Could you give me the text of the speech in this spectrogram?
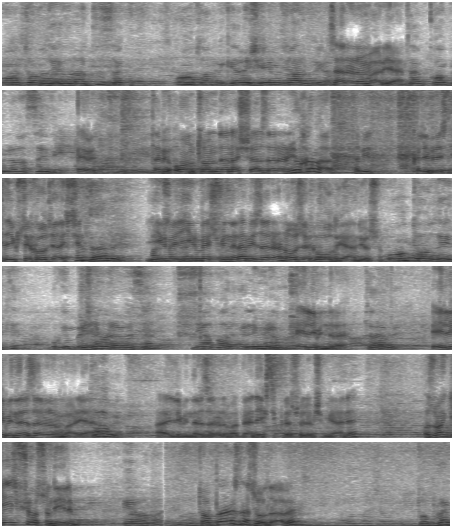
10 ton zeytin attıysak 10 ton bir kere şeyimiz vardır ya. Zararın var yani. Tabii komple atsaydık. Evet. Tabii 10 tondan aşağı zararın yok ama tabii kalibresi de yüksek olacağı için Tabii. 20-25 bin lira bir zararın olacak oldu yani diyorsun. 10 ton zeytin bugün 5'e lira versen ne yapar? 50 milyon lira. 50 bin lira. Tabii. 50 bin lira zararın var yani. Tabii. Ha, 50 bin lira zararın var. Ben eksikle söylemişim yani. O zaman geçmiş olsun diyelim. Eyvallah. Toprağınız nasıl oldu abi? Toprak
